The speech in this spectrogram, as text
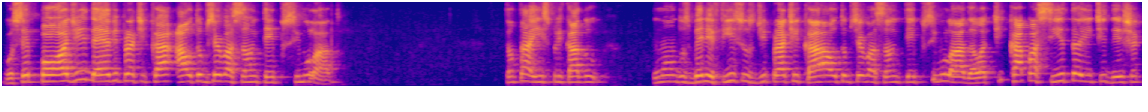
você pode e deve praticar autoobservação em tempo simulado. Então, está aí explicado um dos benefícios de praticar autoobservação em tempo simulado. Ela te capacita e te deixa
